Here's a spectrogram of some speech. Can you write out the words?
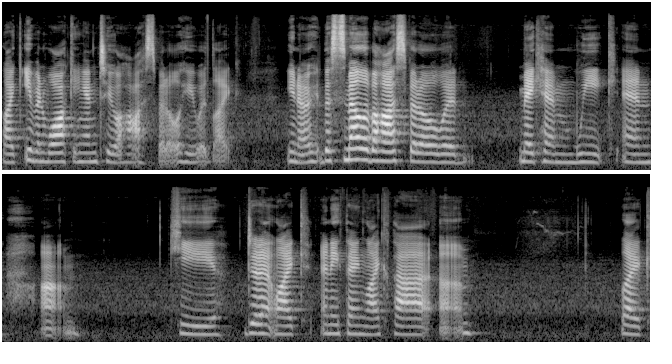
like even walking into a hospital, he would like, you know, the smell of a hospital would make him weak and um, he didn't like anything like that. Um, like,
